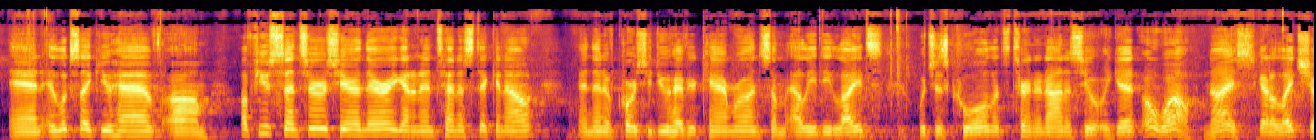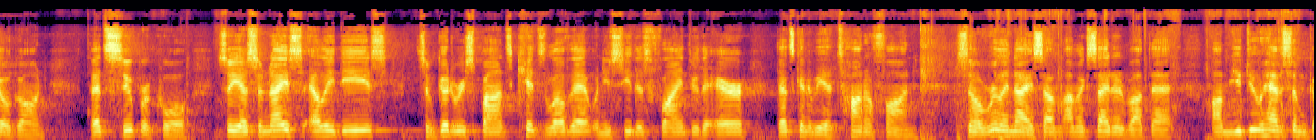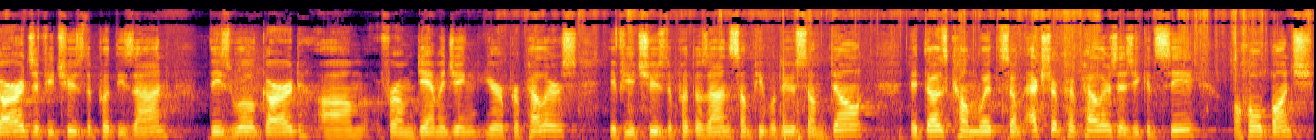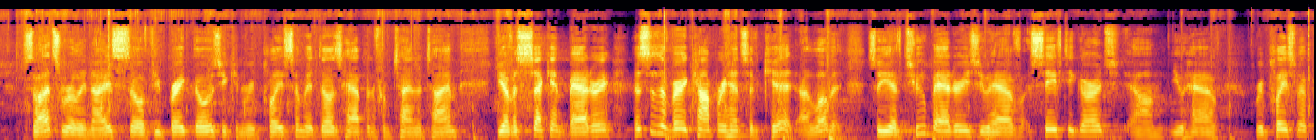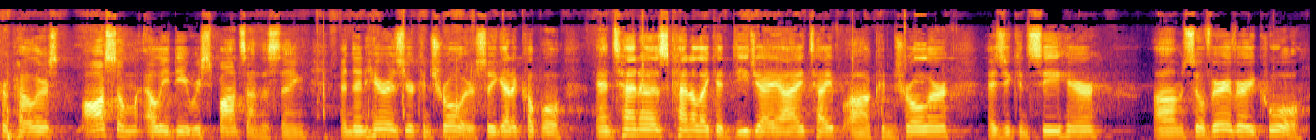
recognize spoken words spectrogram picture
And it looks like you have um, a few sensors here and there. You got an antenna sticking out. And then, of course, you do have your camera and some LED lights, which is cool. Let's turn it on and see what we get. Oh, wow, nice. Got a light show going. That's super cool. So you have some nice LEDs some good response. Kids love that when you see this flying through the air. That's going to be a ton of fun. So really nice. I'm, I'm excited about that. Um, you do have some guards if you choose to put these on. These will guard um, from damaging your propellers if you choose to put those on. Some people do, some don't. It does come with some extra propellers, as you can see, a whole bunch. So that's really nice. So if you break those, you can replace them. It does happen from time to time. You have a second battery. This is a very comprehensive kit. I love it. So you have two batteries. You have safety guards. Um, you have replacement propellers. Awesome LED response on this thing. And then here is your controller. So you got a couple antennas, kind of like a DJI type uh, controller, as you can see here. Um, so very, very cool.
